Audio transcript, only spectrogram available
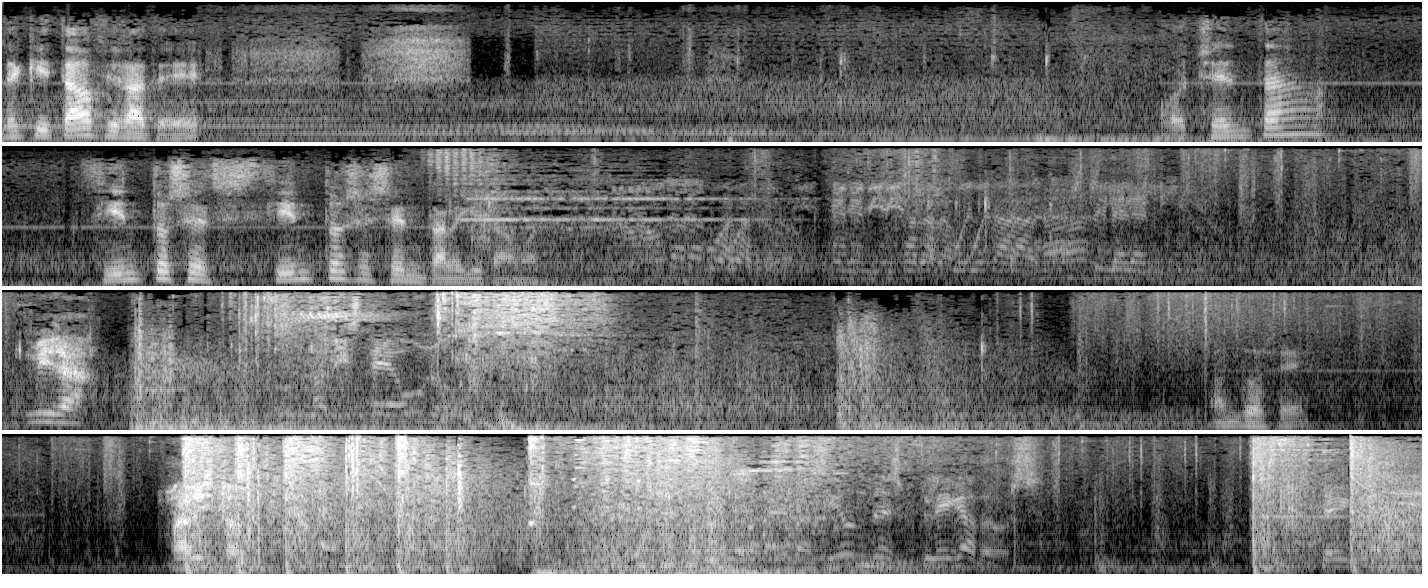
Le he quitado, fíjate, ¿eh? 80... 160, 160 le he quitado más. Mira. Aliste a uno. Van dos, eh. Me ha visto. Evasión desplegados. Te engañé.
